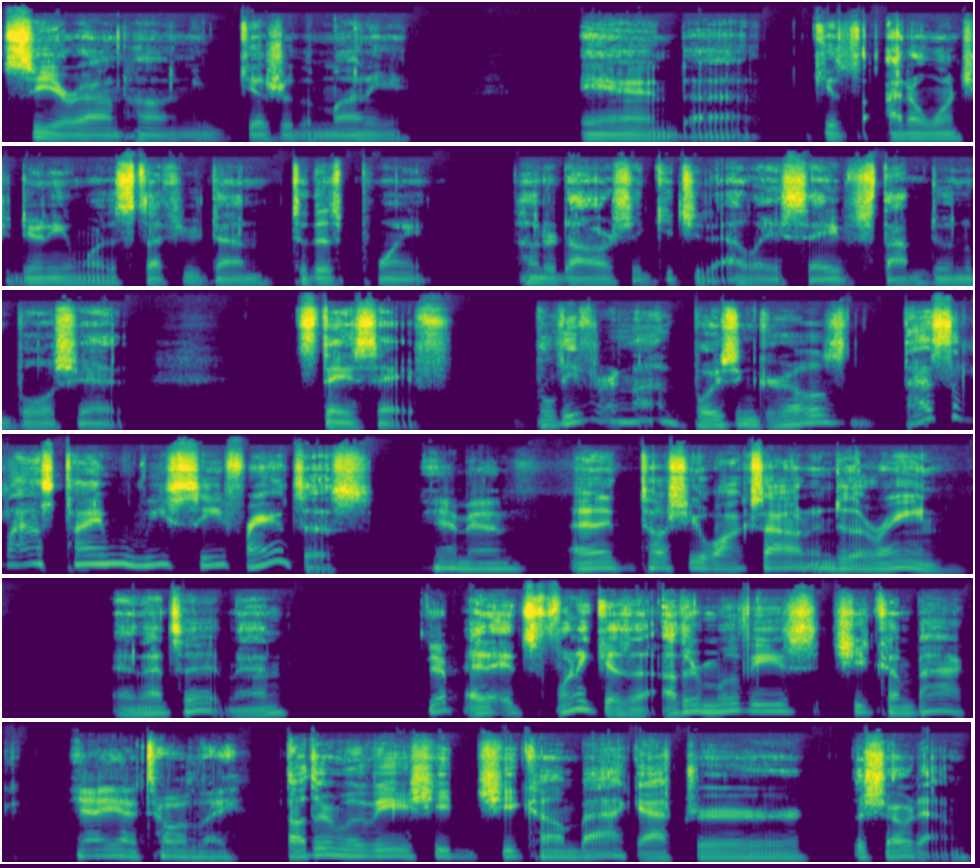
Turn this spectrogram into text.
See you around, hon. And he gives her the money. And uh gives, I don't want you to do any more of the stuff you've done to this point. Hundred dollars should get you to LA safe. Stop doing the bullshit. Stay safe. Believe it or not, boys and girls, that's the last time we see Frances. Yeah, man. And until she walks out into the rain. And that's it, man. Yep. And it's funny because other movies, she'd come back. Yeah, yeah, totally. Other movies, she'd she'd come back after the showdown.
